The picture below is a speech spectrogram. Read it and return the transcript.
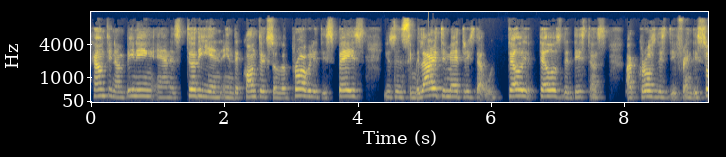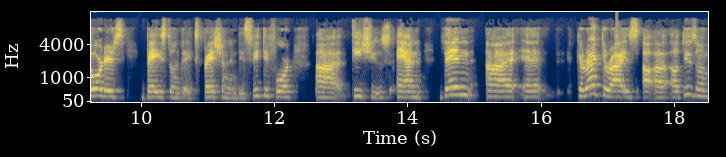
counting and binning, and studying in the context of a probability space using similarity metrics that would tell, tell us the distance across these different disorders based on the expression in these 54 uh, tissues. And then uh, uh characterize uh, uh, autism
